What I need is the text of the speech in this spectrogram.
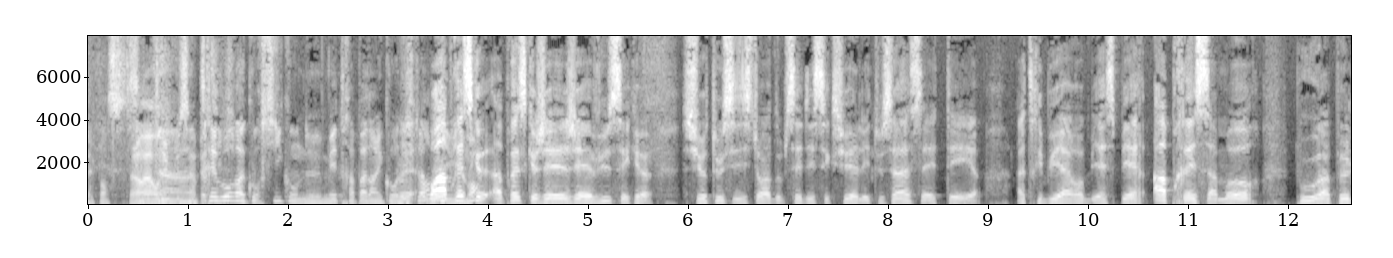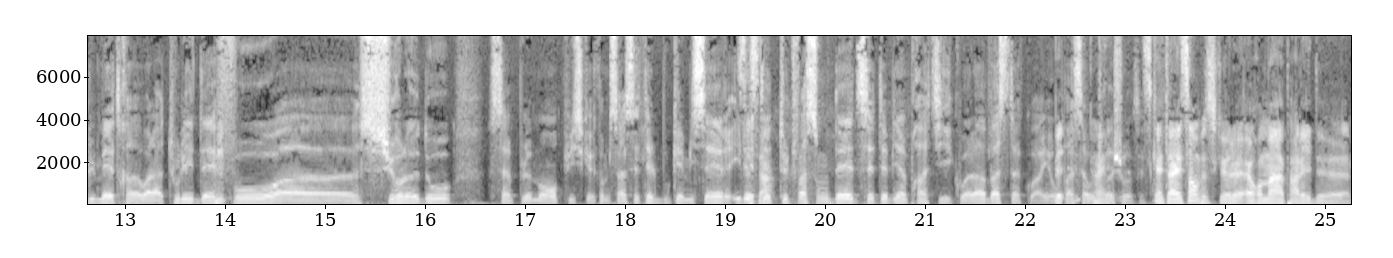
je pense. Ça l'aurait rendu un plus sympathique. très beau raccourci qu'on ne mettra pas dans les cours Ouais. d'histoire. Bon, après, ce que, après, ce que j'ai j'ai vu, c'est que surtout ces histoires d'obsédés sexuels et tout ça, ça a été attribué à Robespierre après sa mort pour un peu lui mettre euh, voilà, tous les défauts euh, sur le dos. Simplement, puisque comme ça, c'était le bouc émissaire, il était ça. de toute façon dead, c'était bien pratique, voilà, basta quoi, et on Mais- passe à autre ouais. chose. Ce qui est intéressant, parce que le- Romain a parlé de,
